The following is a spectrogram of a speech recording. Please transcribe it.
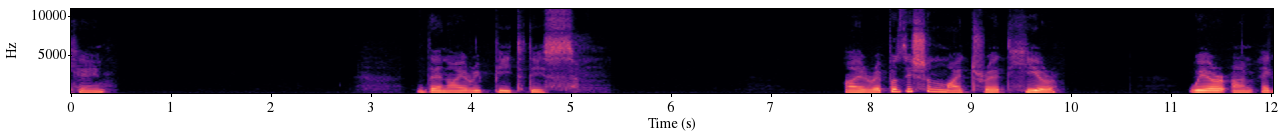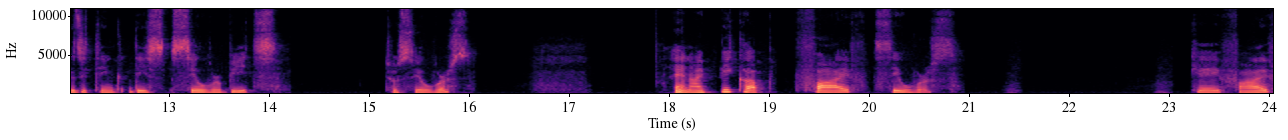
Okay. Then I repeat this. I reposition my thread here where I'm exiting these silver beads, two silvers, and I pick up five silvers. Okay, five,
